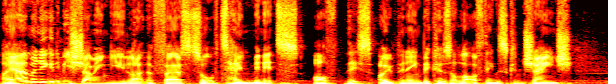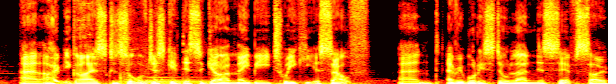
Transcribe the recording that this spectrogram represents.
I am only going to be showing you like the first sort of 10 minutes of this opening because a lot of things can change. And I hope you guys can sort of just give this a go and maybe tweak it yourself. And everybody's still learning this civ. So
